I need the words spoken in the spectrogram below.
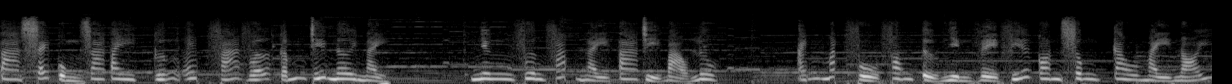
ta sẽ cùng ra tay cưỡng ép phá vỡ cấm chế nơi này. Nhưng phương pháp này ta chỉ bảo lưu. Ánh mắt phù phong tử nhìn về phía con sông cao mày nói.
